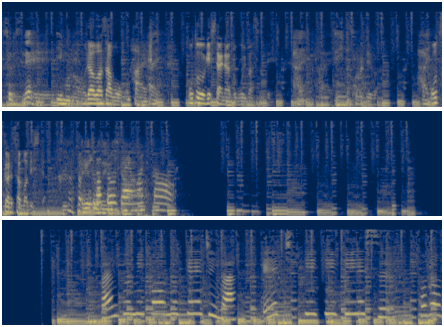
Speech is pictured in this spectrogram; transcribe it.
そうですね。えーいいものを。裏技を、はい、はい。お届けしたいなと思いますんで、はい。はい、ぜひとも。それでは、はい。お疲れ様でした。ありがとうございましたござい。ました。番組ホームページは https コロン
